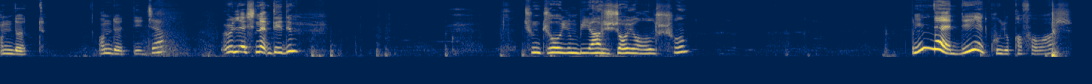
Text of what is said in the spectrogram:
14. 14 diyeceğim. Öylesine dedim. Çünkü oyun biraz zor olsun. Ne diye kuyu kafa var?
